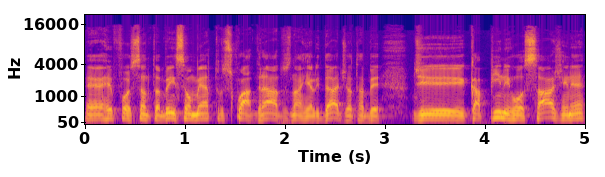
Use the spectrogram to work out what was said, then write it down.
eh, reforçando também, são metros quadrados na realidade, JB, de capina e roçagem, né?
